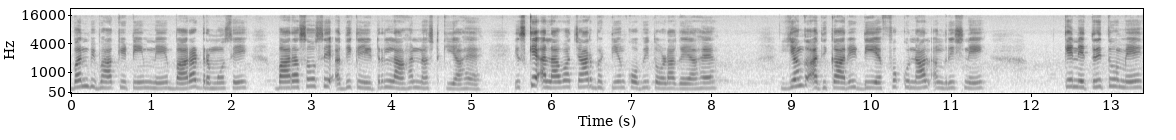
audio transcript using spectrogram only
वन विभाग की टीम ने 12 ड्रमों से 1200 से अधिक लीटर लाहन नष्ट किया है। इसके अलावा चार भट्टियों को भी तोड़ा गया है। यंग अधिकारी डीएफओ कुणाल अंग्रिश ने के नेतृत्व में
